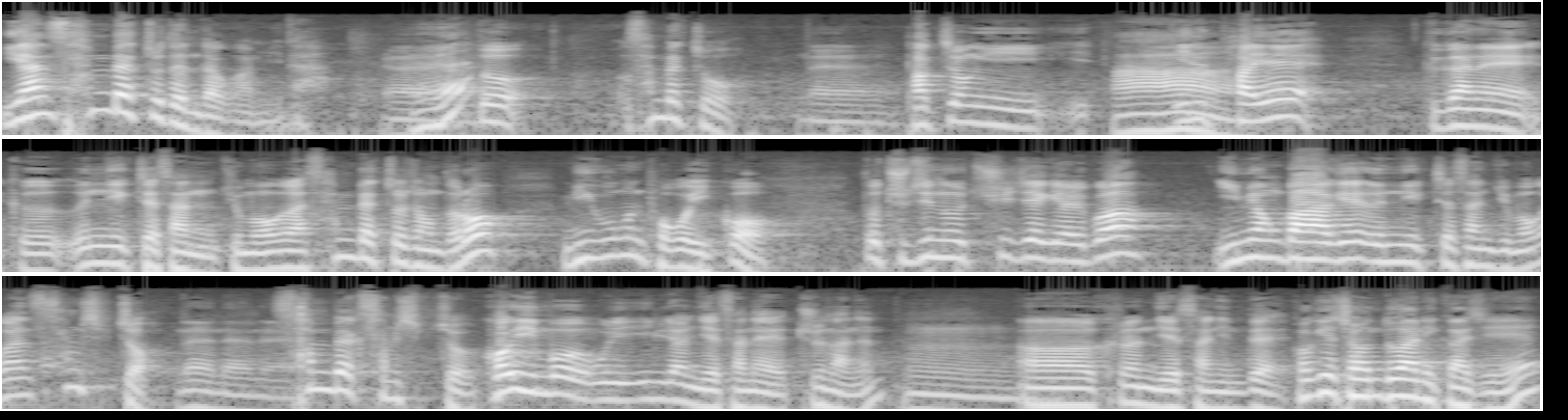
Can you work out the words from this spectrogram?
이 한 300조 된다고 합니다. 네? 또 300조. 네. 박정희 아. 일파의 그간의 그 은닉 재산 규모가 300조 정도로 미국은 보고 있고 또 주진우 취재 결과 이명박의 은닉 재산 규모가 한 30조. 네네네. 330조. 거의 뭐 우리 1년 예산에 준하는 음. 어, 그런 예산인데 거기에 전두환이까지.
